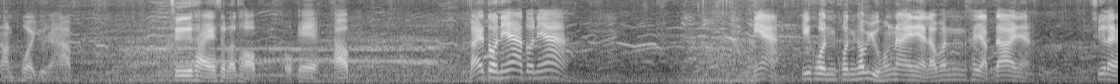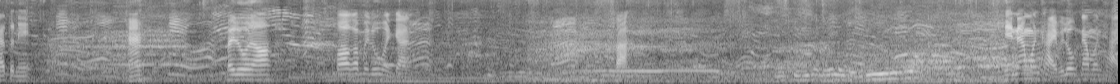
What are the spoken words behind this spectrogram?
นอนป่วยอยู่นะครับ ชื่อไทรเซราท็อปส์โอเคครับแล้วไอ้ตัวเนี้ยตัวเนี้ยเนี่ยที่คนคนเข้าไปอยู่ข้างในเนี่ยแล้วมันขยับได้เนี่ย ชื่ออะไรครับตัวนี้ไม่รู้อะฮะไม่รู้อะไม่รู้เนาะพ่อก็ไม่รู้เหมือนกันไป เนี่ยนั่งบนไข่ไปลูกนั่งบนไข่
